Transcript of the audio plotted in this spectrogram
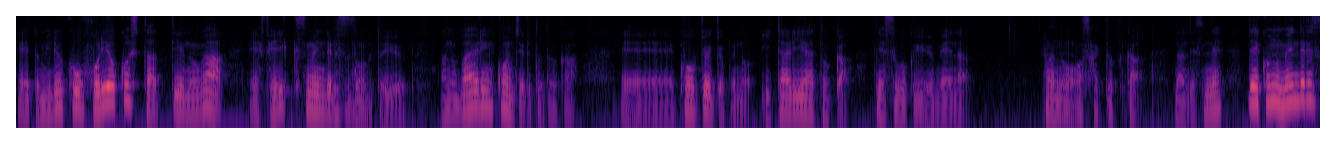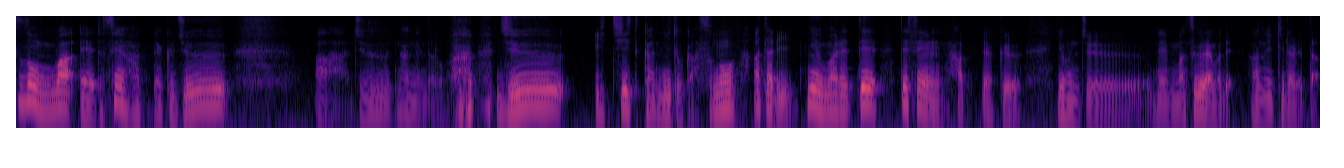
えーと魅力を掘り起こしたっていうのが、えーフェリックス・メンデルスゾーンというあのバイオリンコンチェルトとか、えー交響曲のイタリアとかですごく有名なあの作曲家なんですね。でこのメンデルスゾーンは、えー、と1810あ10何年だろう 11か2とかその辺りに生まれてで1840年末ぐらいまであの生きられた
